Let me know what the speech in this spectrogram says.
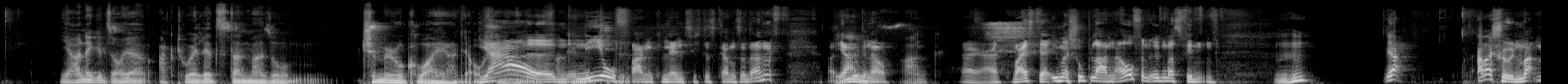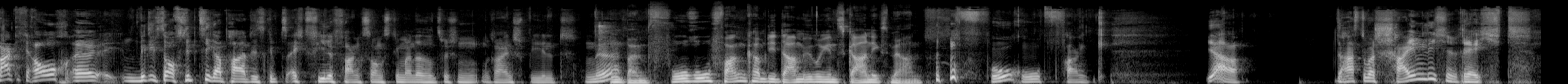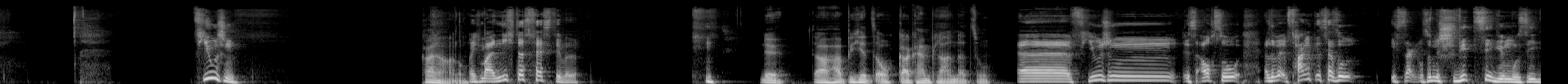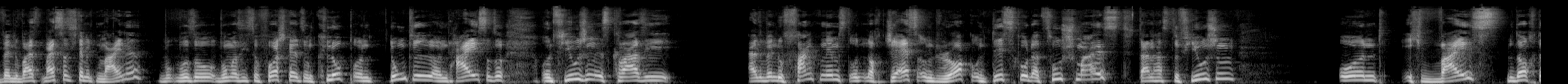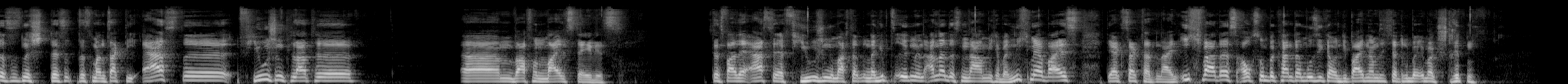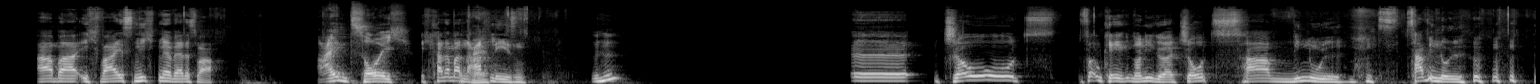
Ja, und da gibt es auch ja aktuell jetzt dann mal so Jamiroquai hat ja auch Ja, Neo-Funk nennt sich das Ganze dann. Ja, Titel. genau. Funk. Ja, ja. Du weißt ja immer Schubladen auf und irgendwas finden. Ja, aber schön. Ma- Mag ich auch. Äh, wirklich so auf 70er-Partys gibt es echt viele Funk-Songs, die man da so zwischen reinspielt. Ne? Und beim Foro-Funk haben die Damen übrigens gar nichts mehr an. Foro-Funk. Ja, da hast du wahrscheinlich recht. Fusion. Keine Ahnung. Ich meine nicht das Festival. Nö, da habe ich jetzt auch gar keinen Plan dazu. Äh, Fusion ist auch so, also Funk ist ja so, ich sag so eine schwitzige Musik. Wenn du weißt, weißt du, was ich damit meine? Wo, wo, so, wo man sich so vorstellt, so ein Club und dunkel und heiß und so. Und Fusion ist quasi, also wenn du Funk nimmst und noch Jazz und Rock und Disco dazu schmeißt, dann hast du Fusion. Und ich weiß noch, dass, es eine, dass, dass man sagt, die erste Fusion-Platte ähm, war von Miles Davis. Das war der erste, der Fusion gemacht hat. Und da gibt es irgendeinen anderen, dessen Namen ich aber nicht mehr weiß, der gesagt hat, nein, ich war das, auch so ein bekannter Musiker. Und die beiden haben sich darüber immer gestritten. Aber ich weiß nicht mehr, wer das war. Ein Zeug. Ich kann aber nachlesen. Äh, Joe, okay, noch nie gehört. Joe Zawinul. Zawinul.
